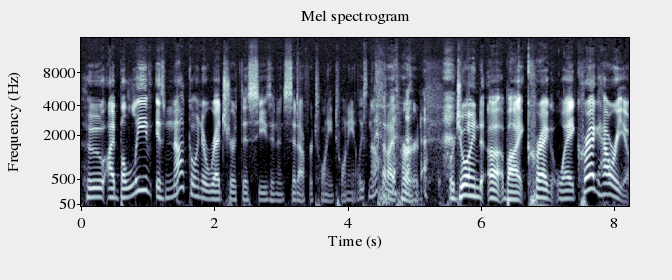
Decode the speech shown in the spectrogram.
who I believe is not going to redshirt this season and sit out for 2020. At least not that I've heard. We're joined uh, by Craig Way. Craig, how are you?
